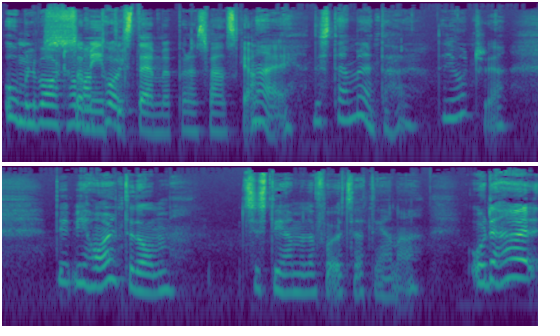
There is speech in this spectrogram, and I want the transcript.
omedelbart Som har man inte tolk- stämmer på den svenska. Nej, det stämmer inte här. Det gör inte det. det. Vi har inte de systemen och förutsättningarna. Och det här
